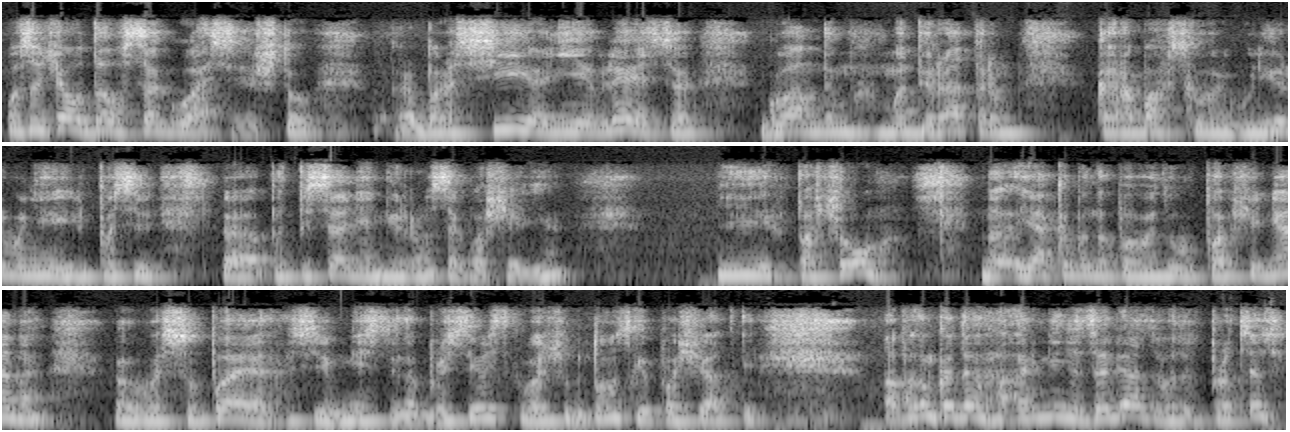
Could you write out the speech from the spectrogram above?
Он сначала дал согласие, что Россия не является главным модератором карабахского регулирования или э, подписания мирного соглашения и пошел якобы на поводу Пашиняна, выступая вместе на Брюссельской, Вашингтонской площадке. А потом, когда Армения завязывает этот процесс,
